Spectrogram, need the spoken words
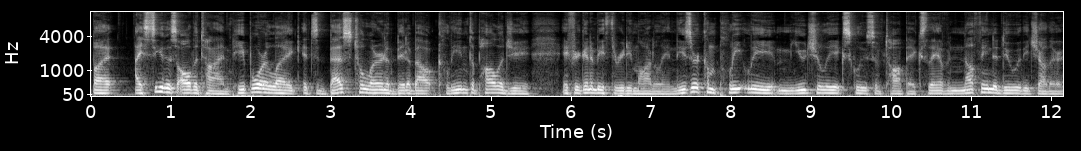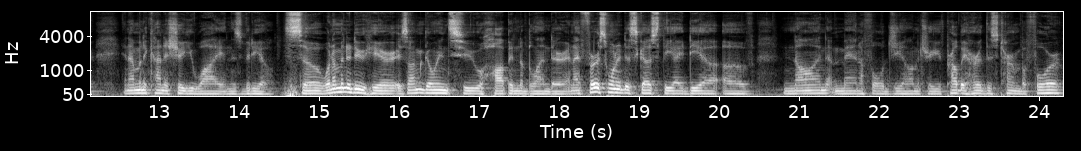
But I see this all the time. People are like, it's best to learn a bit about clean topology if you're going to be 3D modeling. These are completely mutually exclusive topics. They have nothing to do with each other, and I'm going to kind of show you why in this video. So what I'm going to do here is I'm going to hop into Blender, and I first want to discuss the idea of non-manifold geometry. You've probably heard this term before.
